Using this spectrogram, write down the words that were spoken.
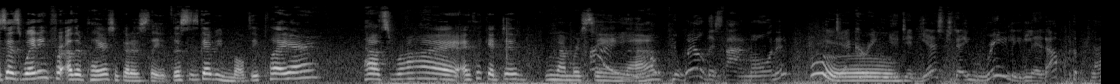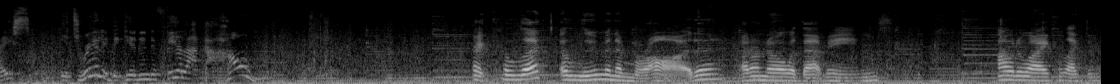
It says waiting for other players to go to sleep. This is gonna be multiplayer. That's right. I think I did remember seeing that. hope you're well this fine morning. Ooh. The decorating you did yesterday really lit up the place. It's really beginning to feel like a home. Alright, collect aluminum rod. I don't know what that means. How do I collect an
